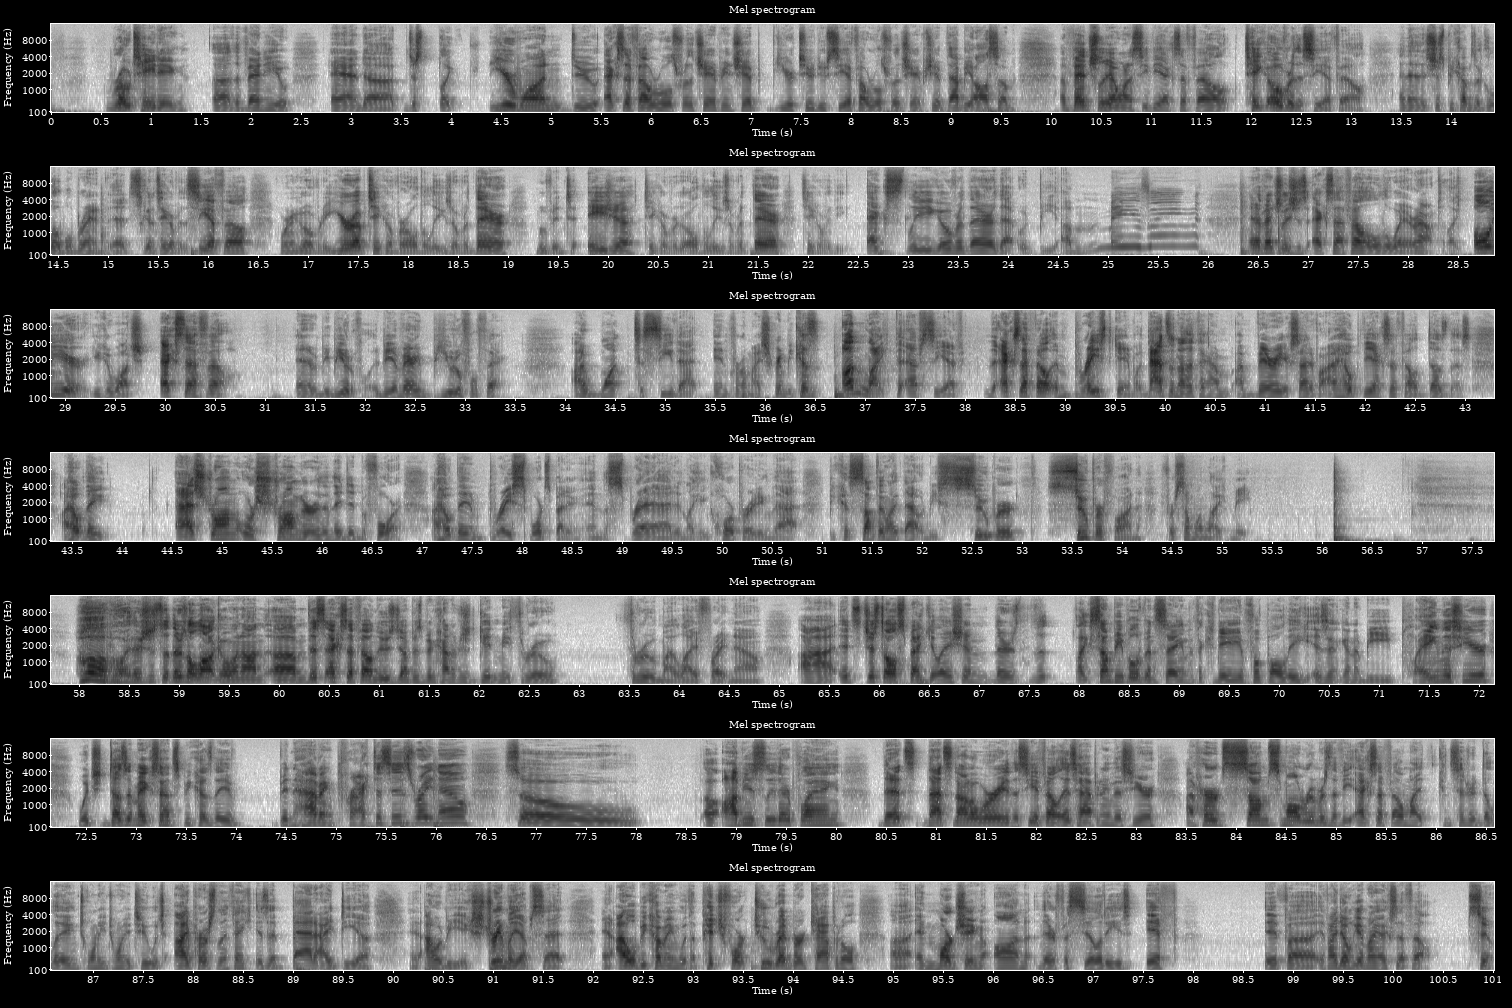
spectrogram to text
rotating uh, the venue and uh, just like year one do XFL rules for the championship. Year two do CFL rules for the championship. That'd be awesome. Eventually, I want to see the XFL take over the CFL and then it just becomes a global brand. It's going to take over the CFL. We're going to go over to Europe, take over all the leagues over there, move into Asia, take over all the leagues over there, take over the X League over there. That would be amazing. And eventually it's just XFL all the way around. Like all year, you can watch XFL, and it would be beautiful. It'd be a very beautiful thing. I want to see that in front of my screen because unlike the FCF, the XFL embraced gambling. That's another thing I'm I'm very excited for. I hope the XFL does this. I hope they as strong or stronger than they did before. I hope they embrace sports betting and the spread and like incorporating that because something like that would be super super fun for someone like me. Oh boy, there's just a, there's a lot going on. Um, this XFL news jump has been kind of just getting me through through my life right now. Uh, it's just all speculation. There's the like some people have been saying that the Canadian Football League isn't going to be playing this year, which doesn't make sense because they've been having practices right now. So uh, obviously they're playing. That's that's not a worry. The CFL is happening this year. I've heard some small rumors that the XFL might consider delaying 2022, which I personally think is a bad idea, and I would be extremely upset. And I will be coming with a pitchfork to Redbird Capital uh, and marching on their facilities if if uh, if I don't get my XFL soon.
